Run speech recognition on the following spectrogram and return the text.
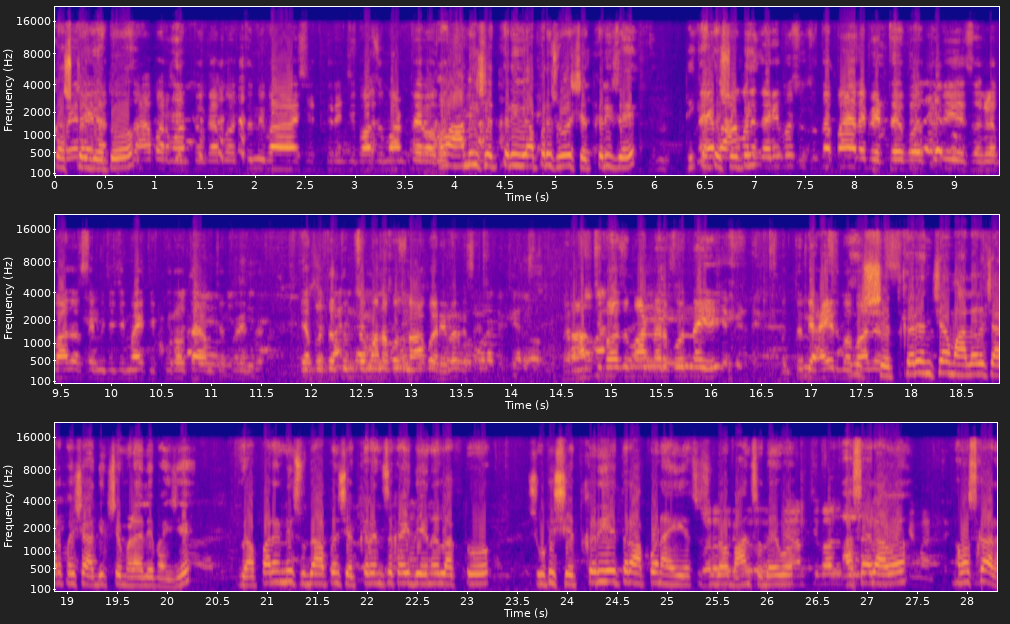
कष्ट घेतो. तुमचा आभार मानतो का? बा तुम्ही बा शेतकऱ्यांची बाजू मांडताय बाबा. आम्ही शेतकरी व्यापारी सुद्धा शेतकरीच आहे. ठीक आहे तर शेवटी घरी बसून सुद्धा पाहायला भेटतंय बा, तुम्ही सगळं बाजार समितीची माहिती पुरवताय आमच्यापर्यंत. त्याबद्दल तुमचं मनापासून आभार आहे बरं का. कारण आमची बाजू मांडणार कोण नाही. पण तुम्ही आहेत बाबा शेतकऱ्यांच्या मालाला चार पैसे अधिकचे मिळाले पाहिजे. व्यापाऱ्यांनी सुद्धा आपण शेतकऱ्यांचं काही देणं लागतो. शेवटी शेतकरी आहे तर आपण आहे याचं सुद्धा भान सदैव असायला हवं. नमस्कार.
